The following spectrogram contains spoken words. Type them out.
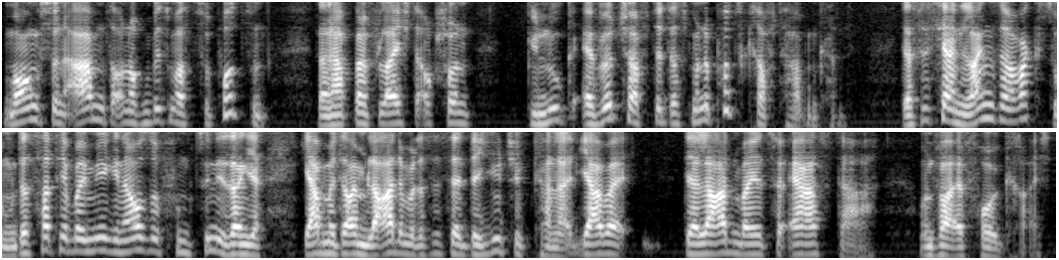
morgens und abends auch noch ein bisschen was zu putzen, dann hat man vielleicht auch schon genug erwirtschaftet, dass man eine Putzkraft haben kann. Das ist ja ein langsamer Wachstum. Und das hat ja bei mir genauso funktioniert. Die sagen ja, ja, mit deinem Laden, aber das ist ja der YouTube-Kanal. Ja, aber der Laden war ja zuerst da und war erfolgreich.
